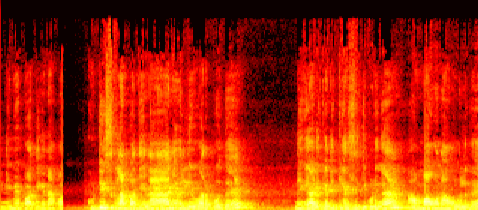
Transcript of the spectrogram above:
இனிமேல் பார்த்தீங்கன்னா குட்டீஸ்க்கெலாம் பார்த்தீங்கன்னா ஆனுவல் லீவ் வரப்போகுது. நீங்கள் அடிக்கடி கீரை செஞ்சு கொடுங்க. அம்மாவும் நான் உங்களுக்கு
